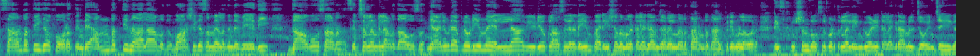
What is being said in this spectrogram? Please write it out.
സാമ്പത്തിക ഫോറത്തിന്റെ അമ്പത്തിനാലാമത് വാർഷിക സമ്മേളനത്തിന്റെ വേദി ദാവോസ് ആണ് സ്വിറ്റ്സർലൻഡിലാണ് ദാവോസ്. ഞാനിവിടെ അപ്ലോഡ് ചെയ്യുന്ന എല്ലാ വീഡിയോ ക്ലാസ്സുകളുടെയും പരീക്ഷ നമ്മൾ ടെലഗ്രാം ചാനൽ നടത്താറുണ്ട്. താല്പര്യമുള്ളവർ ഡിസ്ക്രിപ്ഷൻ ബോക്സിൽ കൊടുത്തിട്ടുള്ള ലിങ്ക് വഴി ടെലഗ്രാമിൽ ജോയിൻ ചെയ്യുക.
